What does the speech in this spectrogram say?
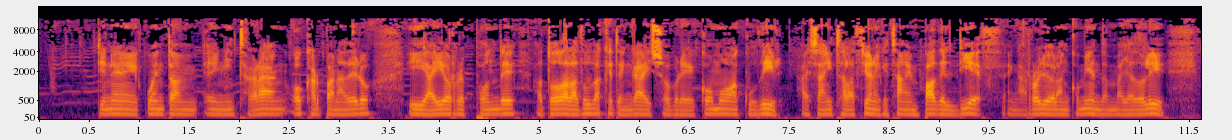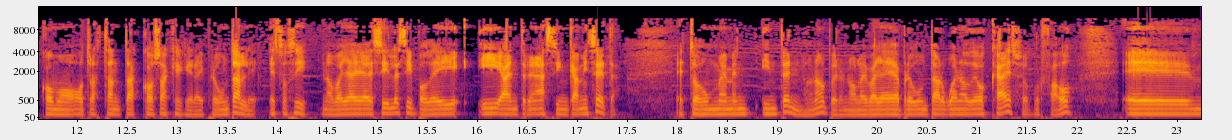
tiene cuenta en Instagram, Oscar Panadero, y ahí os responde a todas las dudas que tengáis sobre cómo acudir a esas instalaciones que están en Padel 10, en Arroyo de la Encomienda, en Valladolid, como otras tantas cosas que queráis preguntarle. Eso sí, no vayáis a decirle si podéis ir a entrenar sin camiseta. Esto es un meme interno, ¿no? Pero no le vayáis a preguntar, bueno, de Oscar eso, por favor. Eh,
